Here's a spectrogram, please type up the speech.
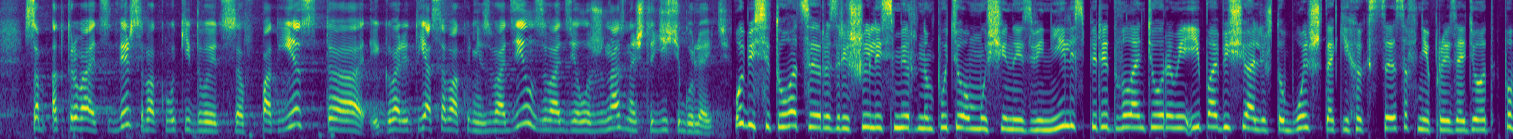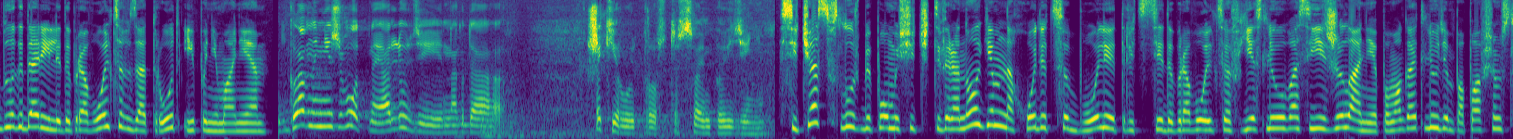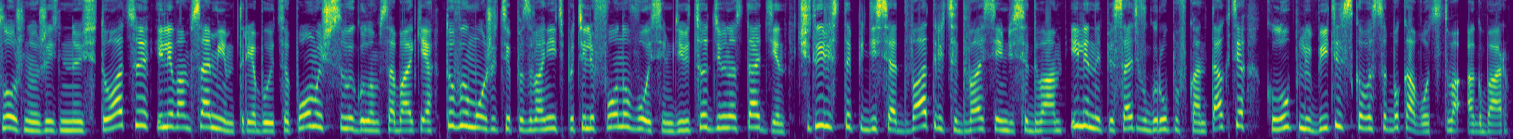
открывается дверь, собака выкидывается в подъезд э, и говорит, я собаку не заводил, заводила жена, значит, идите гуляйте. Обе ситуации разрешились мирным путем. Мужчины извинились перед волонтерами и пообещали, что больше таких эксцессов не произойдет. Поблагодарили добровольцев за труд и понимание. Главное не животные, а люди иногда шокируют просто своим поведением. Сейчас в службе помощи четвероногим находится более 30 добровольцев. Если у вас есть желание помогать людям, попавшим в сложную жизненную ситуацию, или вам самим требуется помощь с выгулом собаки, то вы можете позвонить по телефону 8 991 452 32 72 или написать в группу ВКонтакте «Клуб любительского собаководства Акбар».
